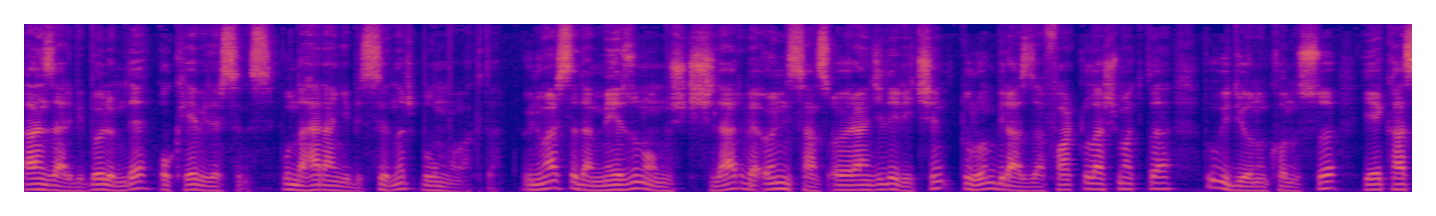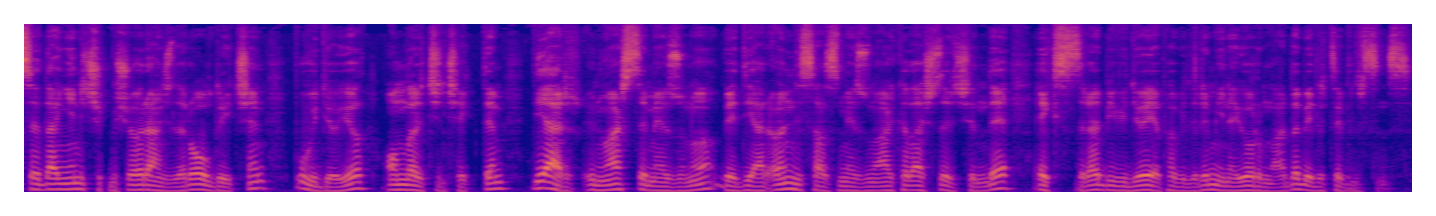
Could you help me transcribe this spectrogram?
benzer bir bölümde okuyabilirsiniz. Bunda herhangi bir sınır bulunmamakta. Üniversiteden mezun olmuş kişiler ve ön lisans öğrencileri için durum biraz daha farklılaşmakta. Bu videonun konusu YKS'den yeni çıkmış öğrenciler olduğu için bu videoyu onlar için çektim. Diğer üniversite mezunu ve diğer ön lisans mezunu arkadaşlar için de ekstra bir video yapabilirim. Yine yorumlarda belirtebilirsiniz.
